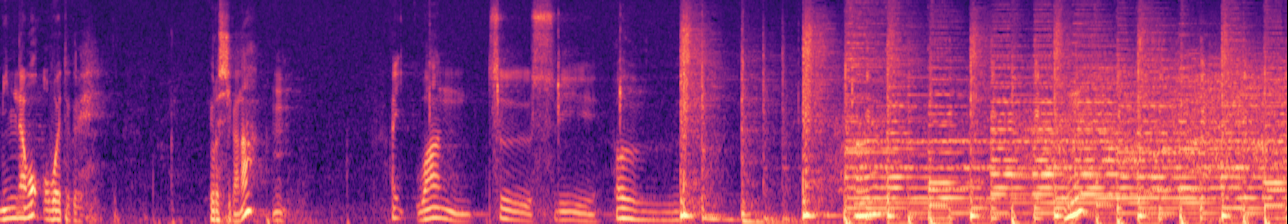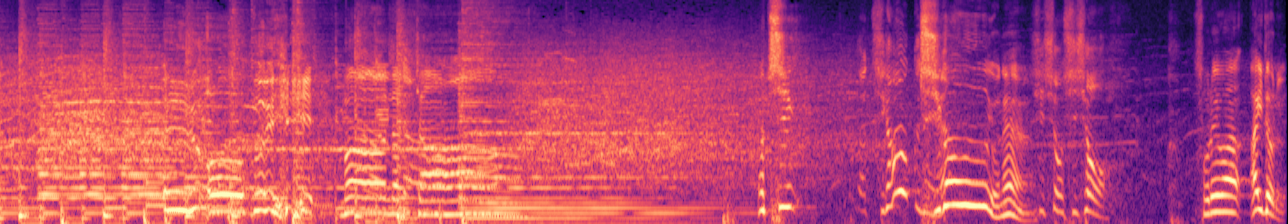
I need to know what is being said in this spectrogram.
みんなも覚えてくれ。よろしいかな、うん、はい。 one two three. four マナちゃん違うくね。違うよね。師匠師匠。それはアイドル。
